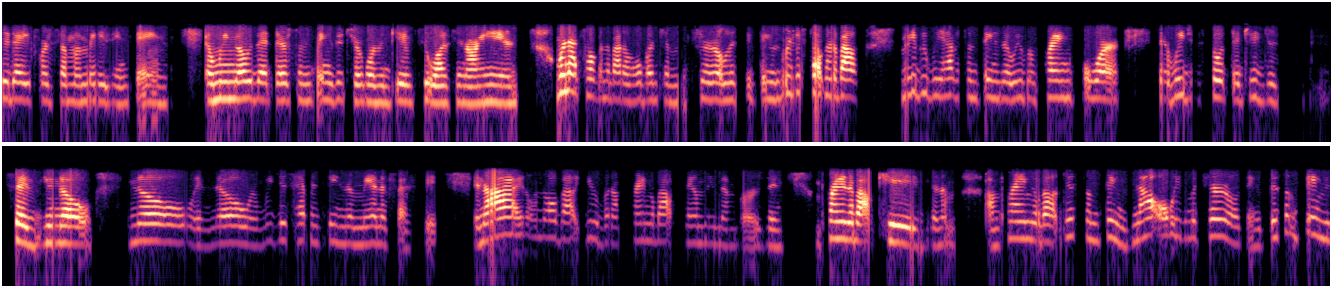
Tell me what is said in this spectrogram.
today for some amazing things. And we know that there's some things that you're going to give to us in our hands. We're not talking about a whole bunch of materialistic things. We're just talking about maybe we have some things that we were praying for that we just thought that you just said, you know, no and no, and we just haven't seen them manifested. And I don't know about you, but I'm praying about family members, and I'm praying about kids, and I'm I'm praying about just some things, not always material things. There's some things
